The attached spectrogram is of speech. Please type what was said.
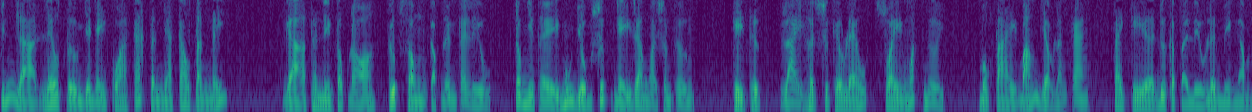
chính là leo tường và nhảy qua các tầng nhà cao tầng đấy. Gã thanh niên tóc đỏ cướp xong cặp đựng tài liệu, trông như thể muốn dồn sức nhảy ra ngoài sân thượng. Kỳ thực lại hết sức khéo léo, xoay ngoắt người. Một tay bám vào lan can, tay kia đưa cặp tài liệu lên miệng ngậm.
